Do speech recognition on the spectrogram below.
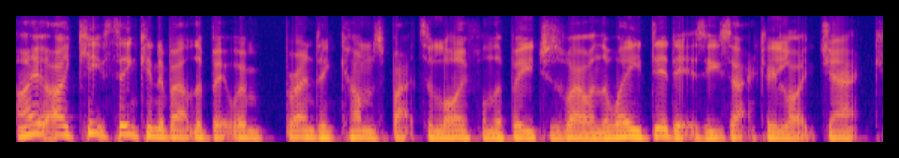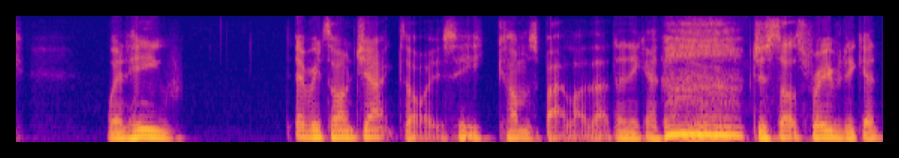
I, I keep thinking about the bit when Brendan comes back to life on the beach as well, and the way he did it is exactly like Jack when he every time Jack dies, he comes back like that. Then he goes, just starts breathing again.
